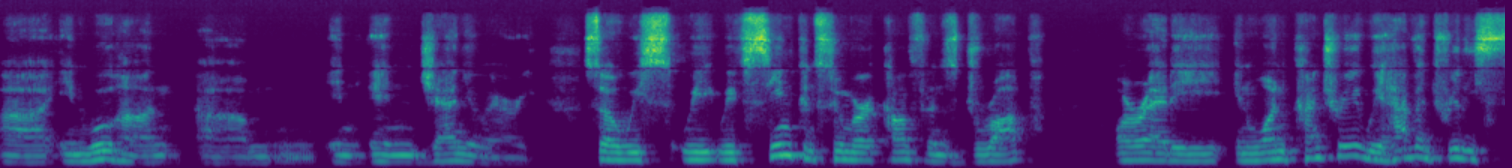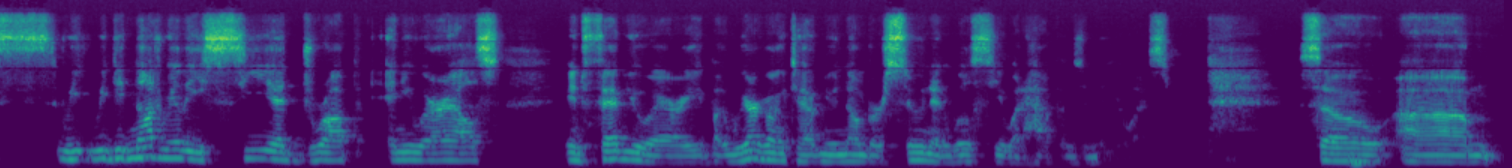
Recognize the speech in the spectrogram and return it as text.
uh, in Wuhan um, in in January. So we, we we've seen consumer confidence drop already in one country. We haven't really we, we did not really see it drop anywhere else in February, but we are going to have new numbers soon, and we'll see what happens in the U.S. So. Um,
